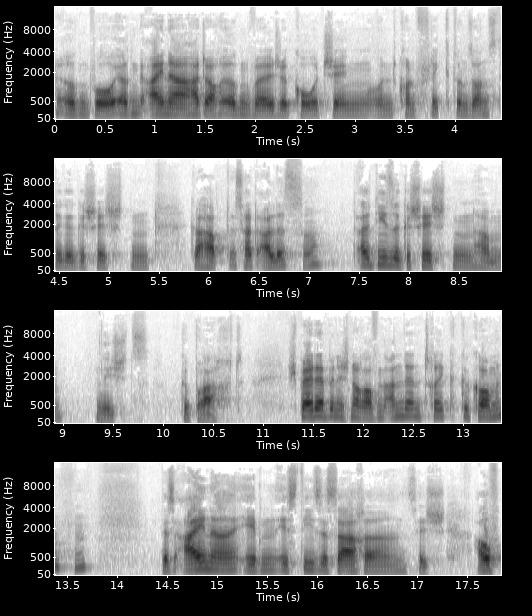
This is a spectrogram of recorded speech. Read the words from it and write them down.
irgendwo, irgendeiner hat auch irgendwelche Coaching und Konflikt und sonstige Geschichten gehabt. Es hat alles, ne, all diese Geschichten haben nichts gebracht. Später bin ich noch auf einen anderen Trick gekommen. Hm. Das eine eben ist diese Sache, sich auf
